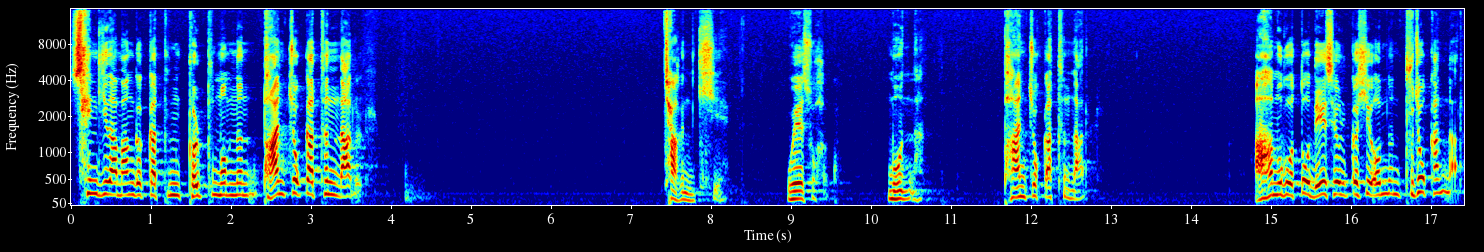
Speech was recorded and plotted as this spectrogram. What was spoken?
생기다 만 것 같은 볼품없는 반쪽 같은 나를 작은 키에 왜소하고 못난 반쪽 같은 나를 아무것도 내세울 것이 없는 부족한 나를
